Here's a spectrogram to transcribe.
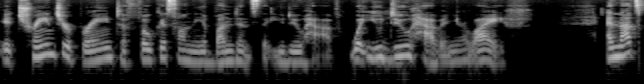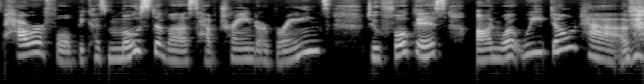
it trains your brain to focus on the abundance that you do have, what you do mm-hmm. have in your life. And that's powerful because most of us have trained our brains to focus on what we don't have.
